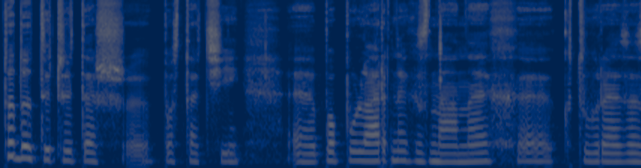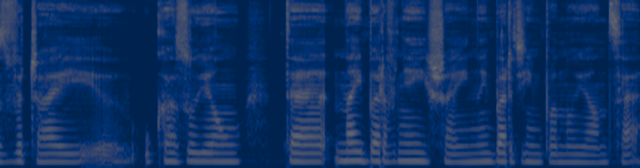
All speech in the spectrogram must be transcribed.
To dotyczy też e, postaci e, popularnych, znanych, które zazwyczaj ukazują te najbarwniejsze i najbardziej imponujące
